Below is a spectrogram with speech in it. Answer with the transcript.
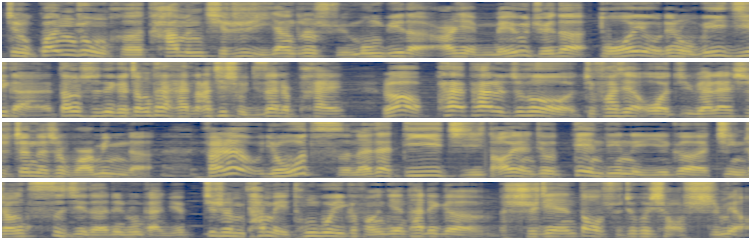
就是观众和他们其实是一样，都是属于懵逼的，而且没有觉得多有那种危机感。当时那个张泰还拿起手机在那拍，然后拍拍了之后就发现哇，原来是真的是玩命的。反正由此呢，在第一集导演就奠定了一个紧张刺激的那种感觉，就是他每通过一个房间，他那个时间倒数就会少十秒。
